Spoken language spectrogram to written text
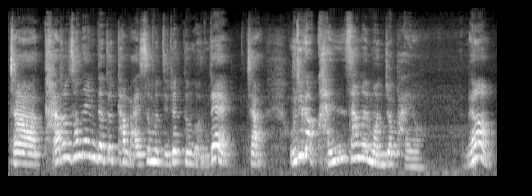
자, 다른 선생님들도 다 말씀을 드렸던 건데, 자, 우리가 관상을 먼저 봐요. 그러면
